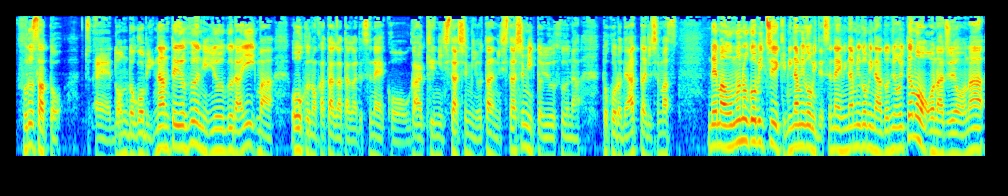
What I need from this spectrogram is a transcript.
ふるさと、えー、どんどごびなんていうふうに言うぐらい、まあ、多くの方々がですね、こう、楽器に親しみ、歌に親しみというふうなところであったりします。で、まあ、生む語尾地域、南語尾ですね、南語尾などにおいても同じような、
